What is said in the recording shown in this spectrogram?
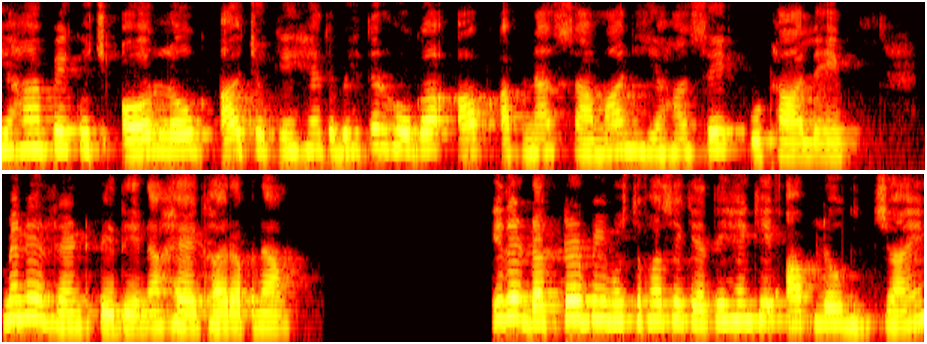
यहाँ पे कुछ और लोग आ चुके हैं तो बेहतर होगा आप अपना सामान यहाँ से उठा लें। मैंने रेंट पे देना है घर अपना। इधर डॉक्टर भी मुस्तफ़ा से कहते हैं कि आप लोग जाएँ,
